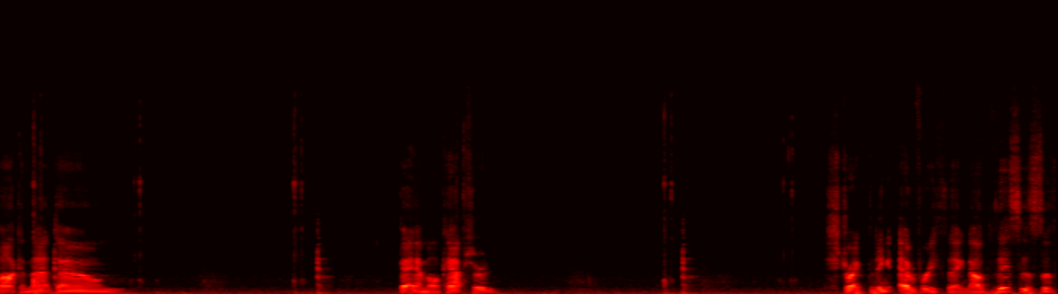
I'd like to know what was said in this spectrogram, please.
Locking that down. Bam, all captured. Strengthening everything. Now this is the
